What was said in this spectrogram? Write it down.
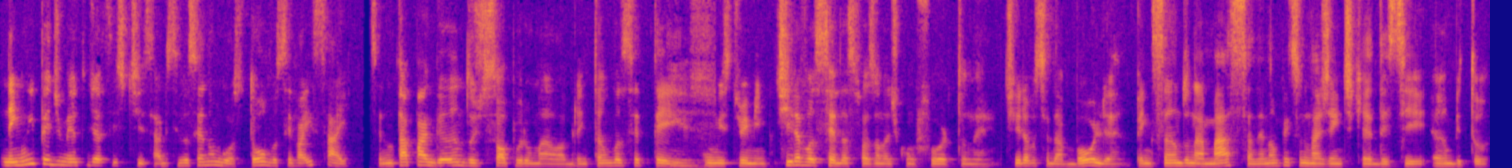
nenhum impedimento de assistir, sabe? Se você não gostou, você vai e sai. Você não está pagando só por uma obra. Então você ter Isso. um streaming tira você da sua zona de conforto, né? Tira você da bolha, pensando na massa, né? Não pensando na gente que é desse âmbito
